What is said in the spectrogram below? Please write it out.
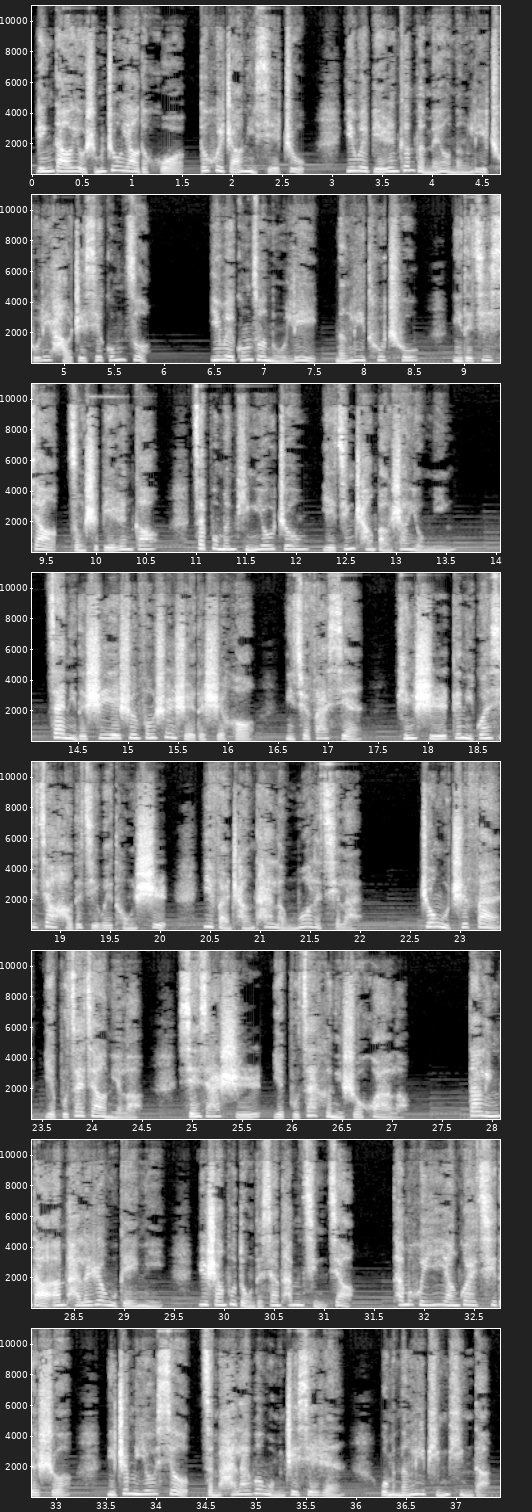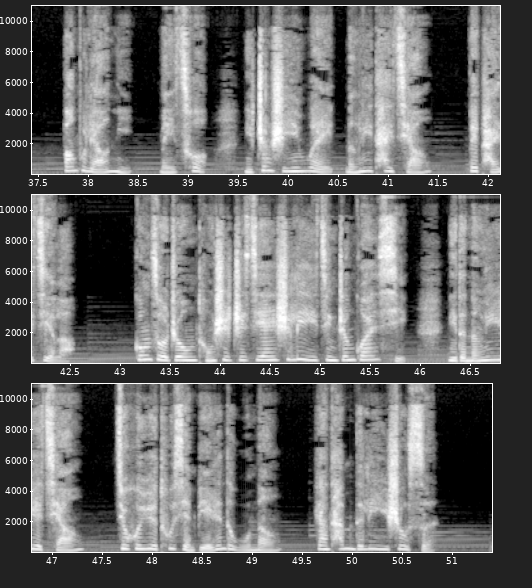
领导有什么重要的活都会找你协助，因为别人根本没有能力处理好这些工作。因为工作努力、能力突出，你的绩效总是别人高，在部门评优中也经常榜上有名。在你的事业顺风顺水的时候，你却发现平时跟你关系较好的几位同事一反常态冷漠了起来，中午吃饭也不再叫你了，闲暇时也不再和你说话了。当领导安排了任务给你，遇上不懂的向他们请教，他们会阴阳怪气的说：“你这么优秀，怎么还来问我们这些人？我们能力平平的，帮不了你。”没错，你正是因为能力太强，被排挤了。工作中同事之间是利益竞争关系，你的能力越强，就会越凸显别人的无能，让他们的利益受损。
